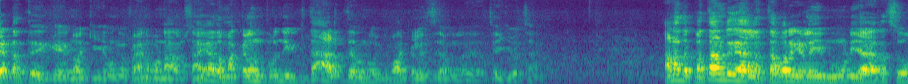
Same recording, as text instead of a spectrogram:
கட்டத்துக்கு நோக்கி அவங்க பயணம் பண்ண ஆரம்பிச்சாங்க. அதை மக்களும் புரிஞ்சுக்கிட்டு தான் அடுத்து அவங்களுக்கு வாக்களித்து அவங்கள ஜெயிக்க வச்சாங்க. ஆனால் அந்த பத்தாண்டு கால தவறுகளை மூடிய அரசோ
